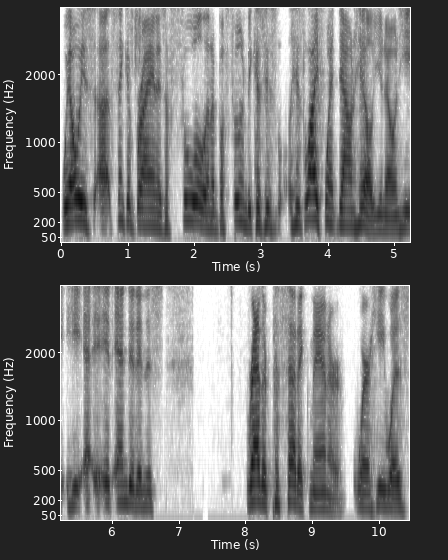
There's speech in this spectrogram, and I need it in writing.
we always uh, think of Bryan as a fool and a buffoon because his his life went downhill, you know, and he he it ended in this rather pathetic manner where he was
